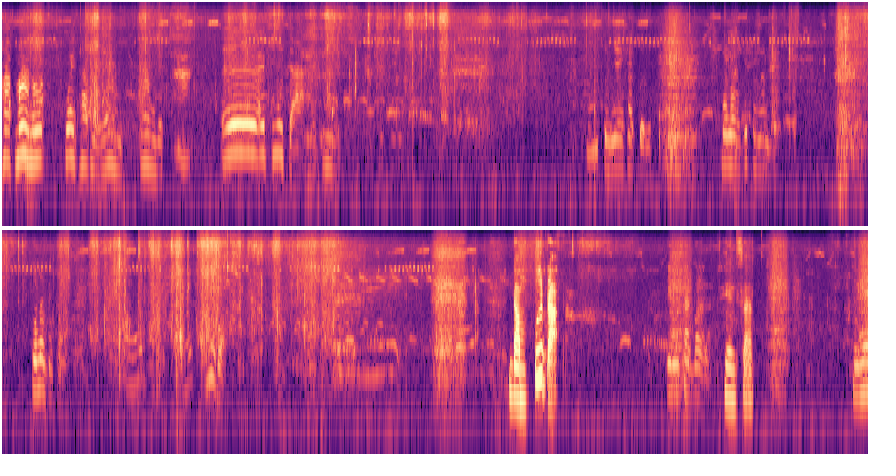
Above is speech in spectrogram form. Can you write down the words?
ทับมาเนาะกล้วยทับหน่อยงามงามอยู่เออ ไอ้ผู้จ๋าอืมอู้ตัวใหญ่ค่ะตัวนี้บ่น้อยคือตัวนั้นบ่ตัวนั้นเป็นไงนี่บ่ดำปืดอะ เห็นชัดบ่ล่ะเห็นสัตว์ตัวใหญ่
